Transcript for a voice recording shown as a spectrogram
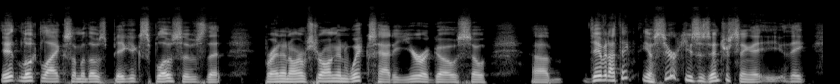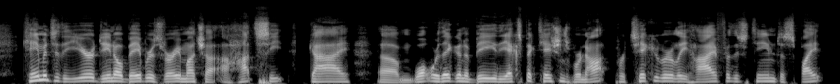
it looked like some of those big explosives that Brennan Armstrong and Wicks had a year ago. So uh, David, I think you know Syracuse is interesting. They, they came into the year. Dino Babers very much a, a hot seat guy. Um, what were they going to be? The expectations were not particularly high for this team, despite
